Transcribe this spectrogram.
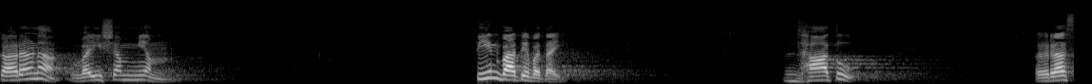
करण, वैषम्यम। तीन बातें बताई। धातु, रस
